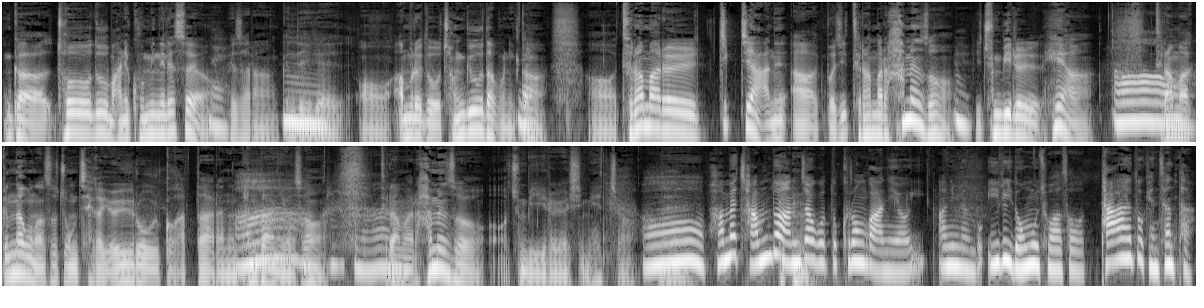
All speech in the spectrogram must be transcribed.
그러니까 저도 많이 고민을 했어요 네. 회사랑. 근데 음. 이게 어 아무래도 정규다 보니까 어 드라마를 찍지 않은 아 뭐지 드라마를 하면서 음. 이 준비를 해야 아. 드라마가 끝나고 나서 좀 제가 여유로울 것 같다라는 판단이어서 아, 그러셨구나. 드라마를 하면서 어, 준비를 열심히 했죠. 네. 어, 밤에 잠도 안 자고 또 그런 거 아니에요? 이- 아니면 뭐 일이 너무 좋아서 다 해도 괜찮다.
